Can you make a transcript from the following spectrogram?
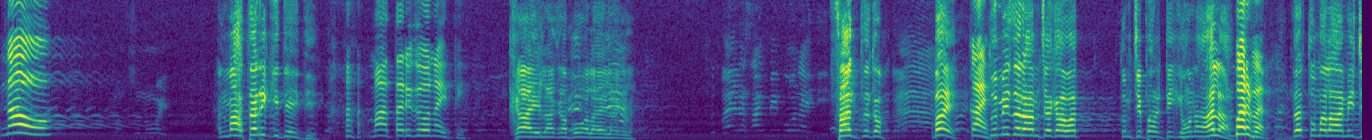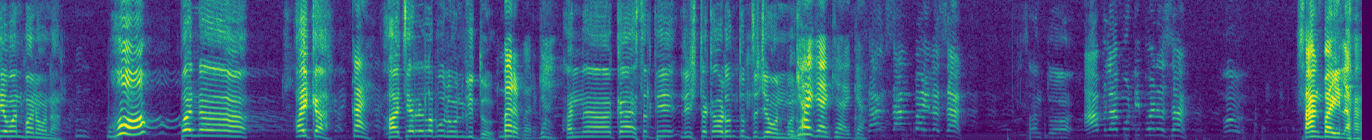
नऊ आणि म्हातारी किती आहे ती? म्हातारी दोन आहे ती. काय लागा बोलायला लागला? सांगतो का बाय काय? तुम्ही जर आमच्या गावात तुमची पार्टी घेऊन आला बर बर तर तुम्हाला आम्ही जेवण बनवणार. हो. पण अं, ऐका काय? आचार्याला बोलवून घेतो. बर बर घ्या आणि काय असेल ते लिस्ट काढून तुमचं जेवण बनवू. घ्या घ्या घ्या घ्या. सांग सांग बाईला सांग. सांगतो हा. आपला मोठीपणा सांग. सांग बाईला.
